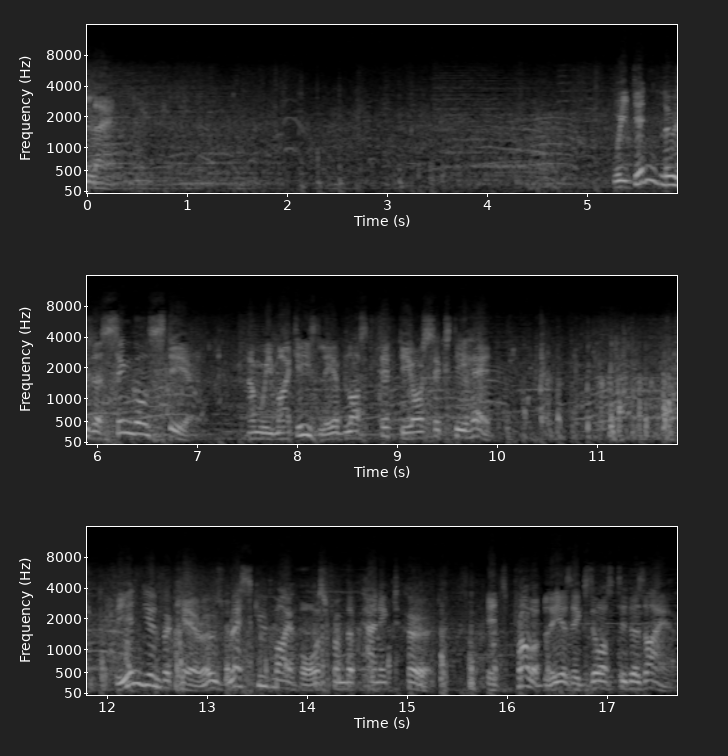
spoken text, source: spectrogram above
Land. We didn't lose a single steer, and we might easily have lost 50 or 60 head. The Indian vaqueros rescued my horse from the panicked herd. It's probably as exhausted as I am,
